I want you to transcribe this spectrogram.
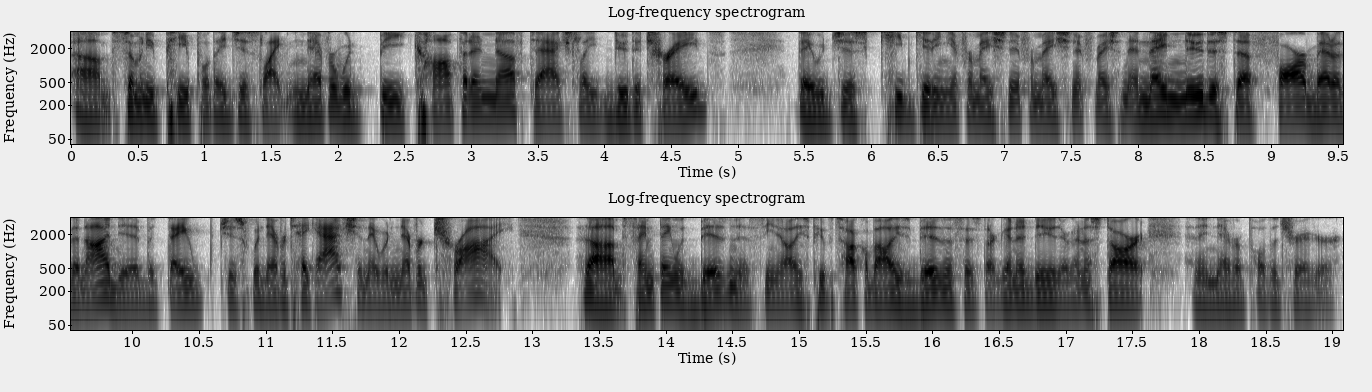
um, so many people they just like never would be confident enough to actually do the trades they would just keep getting information, information, information. And they knew this stuff far better than I did, but they just would never take action. They would never try. Um, same thing with business. You know, all these people talk about all these businesses they're going to do, they're going to start, and they never pull the trigger.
